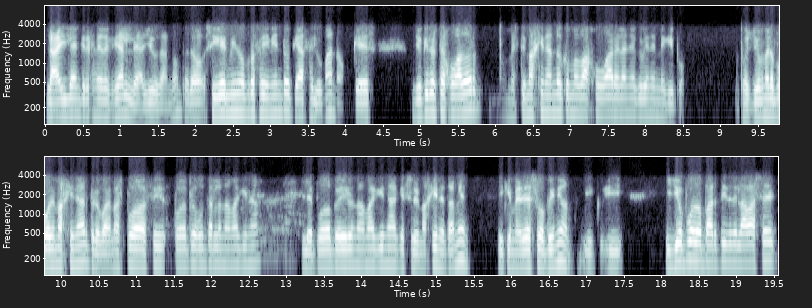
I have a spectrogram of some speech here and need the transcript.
la, la inteligencia artificial le ayuda, ¿no? Pero sigue el mismo procedimiento que hace el humano, que es, yo quiero este jugador me estoy imaginando cómo va a jugar el año que viene en mi equipo. Pues yo me lo puedo imaginar, pero además puedo, decir, puedo preguntarle a una máquina, le puedo pedir a una máquina que se lo imagine también y que me dé su opinión. Y, y, y yo puedo partir de la base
